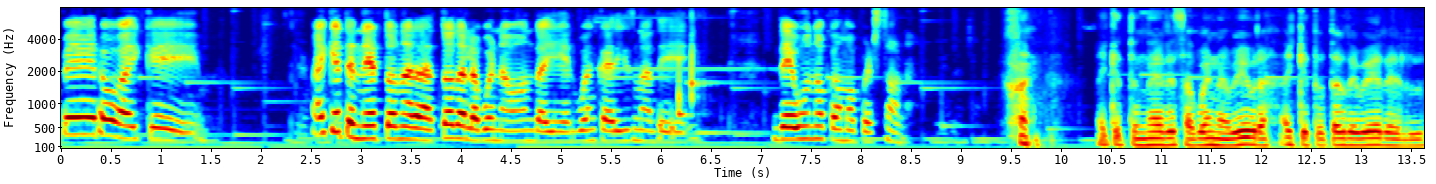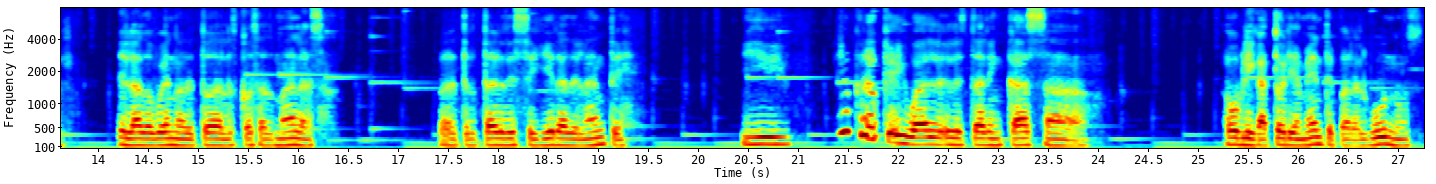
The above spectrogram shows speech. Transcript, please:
Pero hay que hay que tener toda la, toda la buena onda y el buen carisma de, de uno como persona. hay que tener esa buena vibra, hay que tratar de ver el, el lado bueno de todas las cosas malas para tratar de seguir adelante. Y yo creo que igual el estar en casa obligatoriamente para algunos,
